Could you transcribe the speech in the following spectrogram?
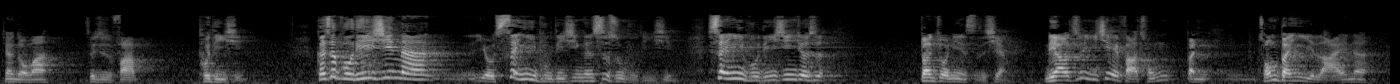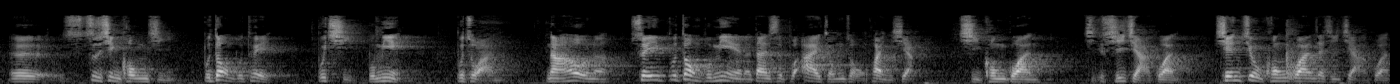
这样懂吗？这就是发菩提心。可是菩提心呢？有圣意菩提心跟世俗菩提心。圣意菩提心就是端坐念实相，了知一切法从本从本以来呢，呃，自性空寂，不动不退，不起不灭，不转。然后呢，虽不动不灭呢，但是不爱种种幻象，起空观，起假观，先就空观，再起假观。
